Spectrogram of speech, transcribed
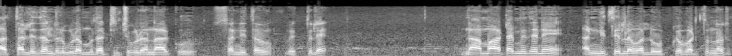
ఆ తల్లిదండ్రులు కూడా మొదటి నుంచి కూడా నాకు సన్నిహిత వ్యక్తులే. నా మాట మీదనే అన్ని తీర్ల వాళ్ళు ఒప్పుకోబడుతున్నారు.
